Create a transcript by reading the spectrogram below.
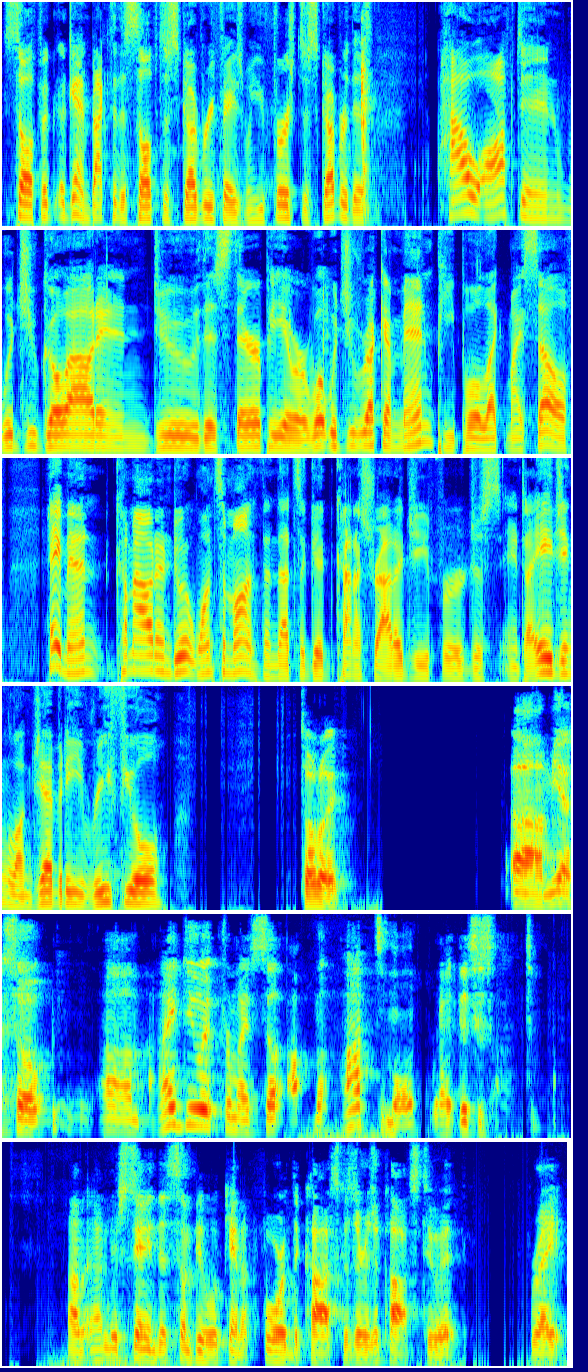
self again back to the self discovery phase when you first discovered this how often would you go out and do this therapy or what would you recommend people like myself hey man come out and do it once a month and that's a good kind of strategy for just anti-aging longevity refuel totally um, yeah so um, i do it for myself the optimal right this is um, understanding that some people can't afford the cost because there's a cost to it right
